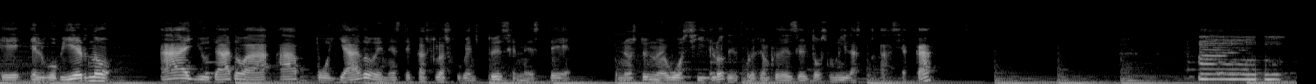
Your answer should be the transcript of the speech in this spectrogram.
eh, el gobierno ha ayudado, ha, apoyado en este caso las juventudes en este, en nuestro nuevo siglo, por ejemplo, desde el 2000 hacia acá. Mm,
